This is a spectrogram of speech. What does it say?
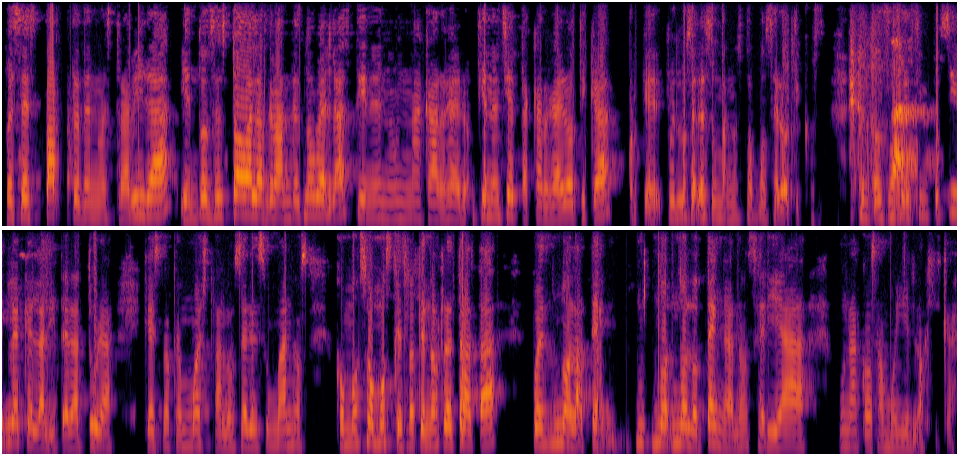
pues es parte de nuestra vida y entonces todas las grandes novelas tienen una carga, tienen cierta carga erótica porque pues los seres humanos somos eróticos. Entonces es imposible que la literatura, que es lo que muestra a los seres humanos como somos, que es lo que nos retrata, pues no, la no, no lo tenga, ¿no? Sería una cosa muy ilógica.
